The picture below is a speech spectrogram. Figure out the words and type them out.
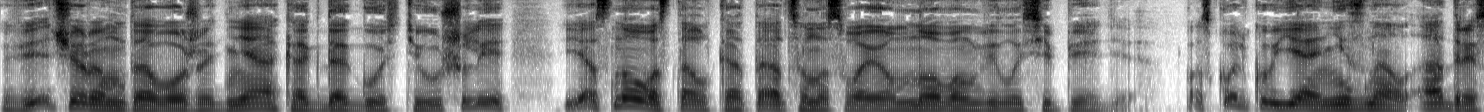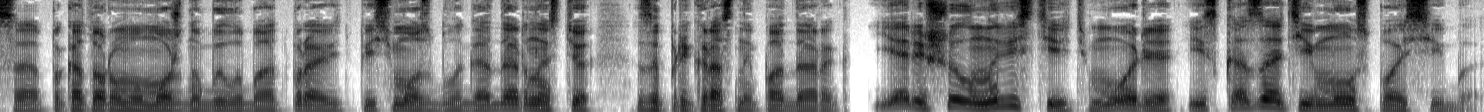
Вечером того же дня, когда гости ушли, я снова стал кататься на своем новом велосипеде. Поскольку я не знал адреса, по которому можно было бы отправить письмо с благодарностью за прекрасный подарок, я решил навестить море и сказать ему спасибо.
